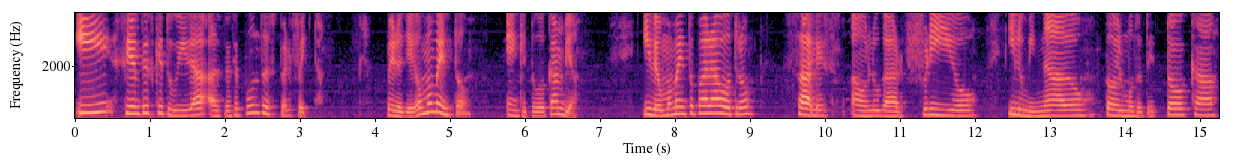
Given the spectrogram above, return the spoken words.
y sientes que tu vida hasta ese punto es perfecta. Pero llega un momento en que todo cambia y de un momento para otro sales a un lugar frío, iluminado, todo el mundo te toca,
